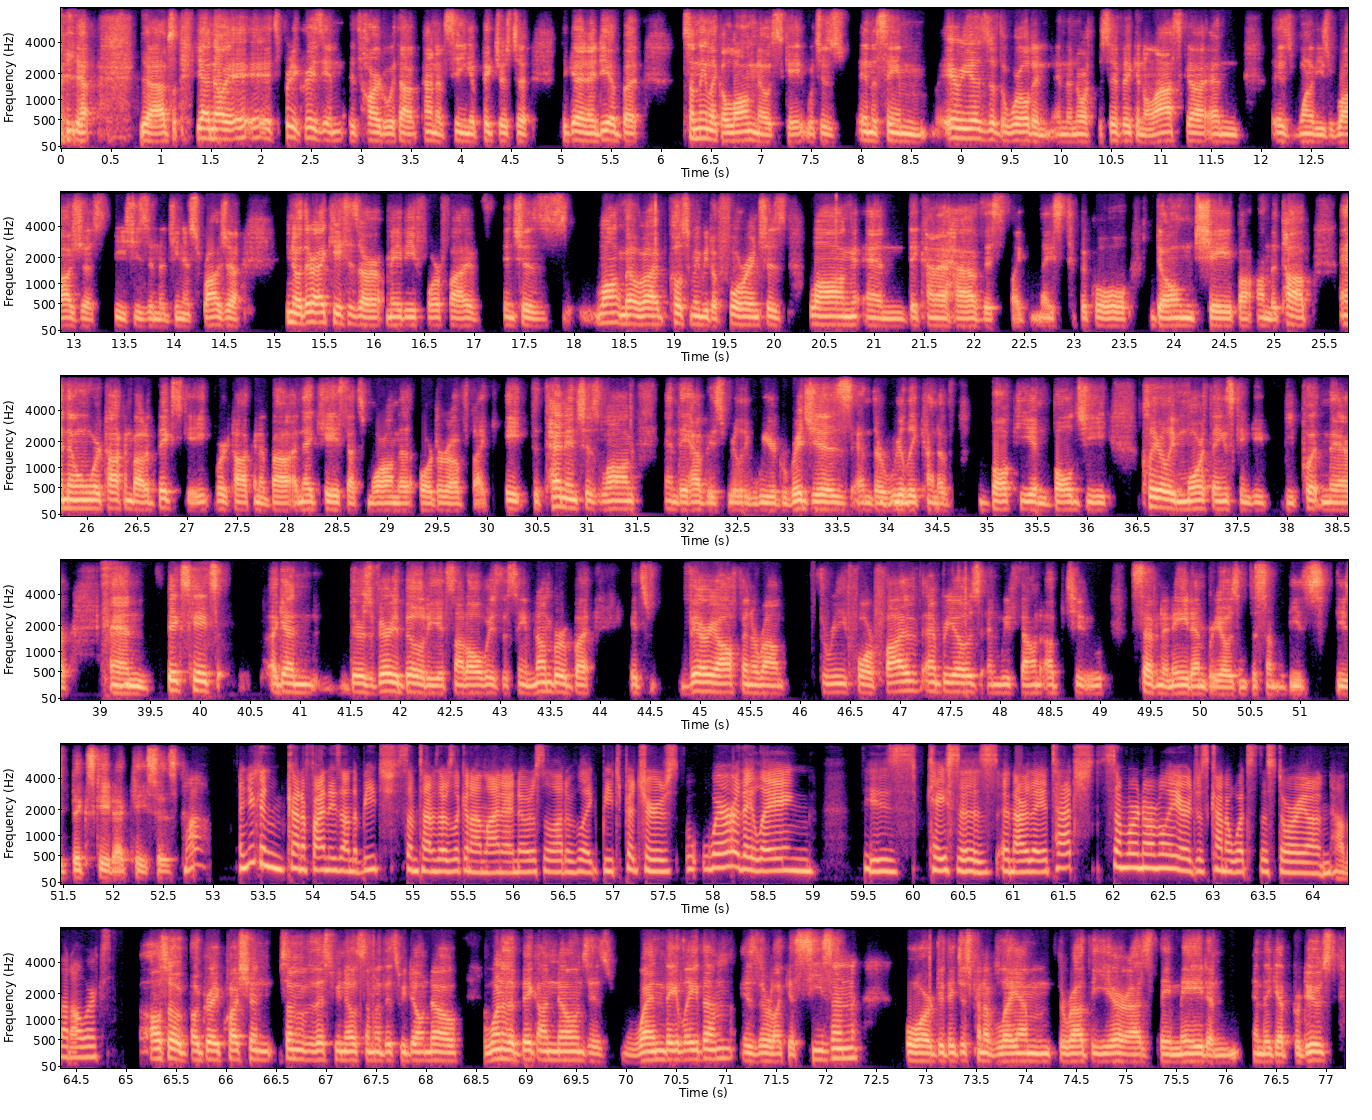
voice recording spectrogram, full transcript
yeah, yeah, absolutely. Yeah, no, it, it's pretty crazy, and it's hard without kind of seeing a pictures to to get an idea. But something like a long nose skate, which is in the same areas of the world in, in the North Pacific and Alaska, and is one of these Raja species in the genus Raja you know, their egg cases are maybe four or five inches long, close to maybe to four inches long, and they kind of have this like nice typical dome shape on the top. And then when we're talking about a big skate, we're talking about an egg case that's more on the order of like eight to 10 inches long, and they have these really weird ridges, and they're mm-hmm. really kind of bulky and bulgy. Clearly, more things can be, be put in there. And big skates, again, there's variability. It's not always the same number, but it's very often around three, four, five embryos, and we found up to seven and eight embryos into some of these these big skate egg cases. Wow. And you can kind of find these on the beach. Sometimes I was looking online, I noticed a lot of like beach pictures. Where are they laying these cases and are they attached somewhere normally or just kind of what's the story on how that all works? Also, a great question. Some of this we know, some of this we don't know. One of the big unknowns is when they lay them. Is there like a season? Or do they just kind of lay them throughout the year as they made and, and they get produced?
